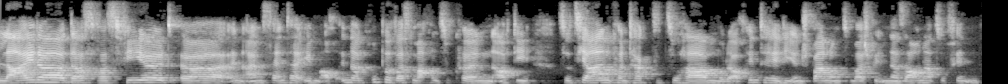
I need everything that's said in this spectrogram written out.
leider das, was fehlt, äh, in einem Center eben auch in der Gruppe was machen zu können, auch die sozialen Kontakte zu haben oder auch hinterher die Entspannung zum Beispiel in der Sauna zu finden.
